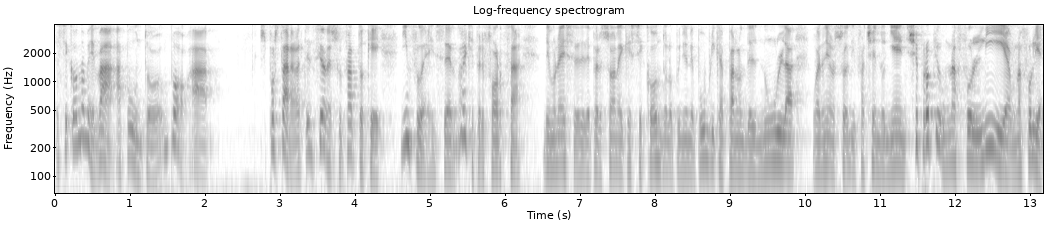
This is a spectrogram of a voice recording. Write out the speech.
secondo me va appunto un po' a spostare l'attenzione sul fatto che gli influencer non è che per forza devono essere delle persone che secondo l'opinione pubblica parlano del nulla, guadagnano soldi facendo niente, c'è proprio una follia, una follia.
